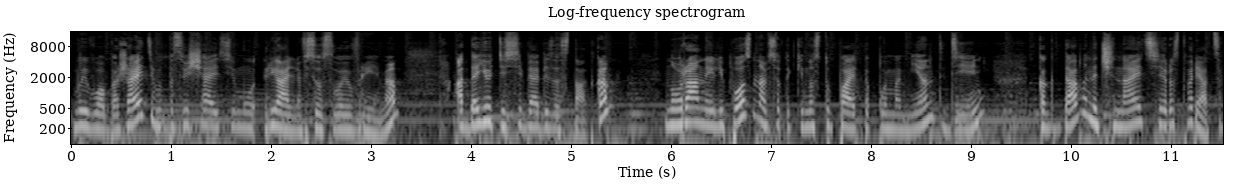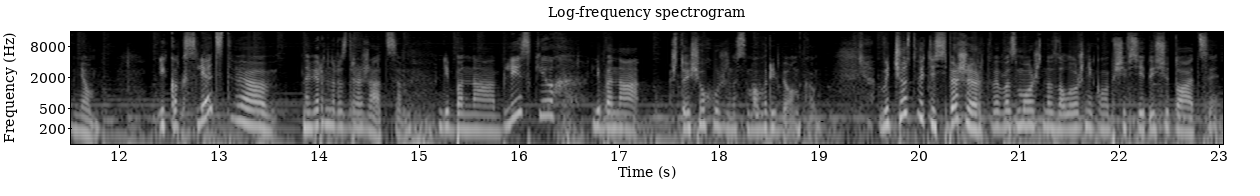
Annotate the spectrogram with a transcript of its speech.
Вы его обожаете, вы посвящаете ему реально все свое время, отдаете себя без остатка, но рано или поздно все-таки наступает такой момент, день, когда вы начинаете растворяться в нем. И как следствие, наверное, раздражаться. Либо на близких, либо на, что еще хуже, на самого ребенка. Вы чувствуете себя жертвой, возможно, заложником вообще всей этой ситуации.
